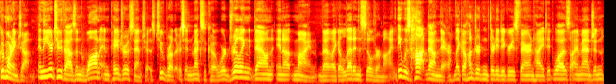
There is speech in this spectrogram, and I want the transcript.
Good morning, John. In the year 2000, Juan and Pedro Sanchez, two brothers in Mexico, were drilling down in a mine, that like a lead and silver mine. It was hot down there, like 130 degrees Fahrenheit. It was, I imagine,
